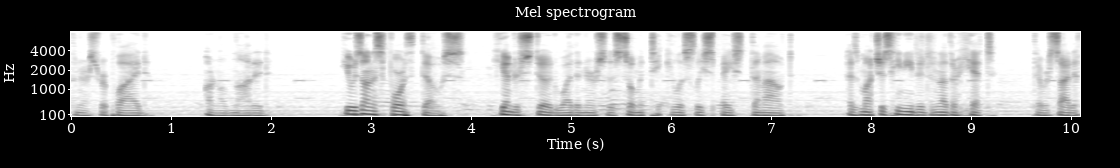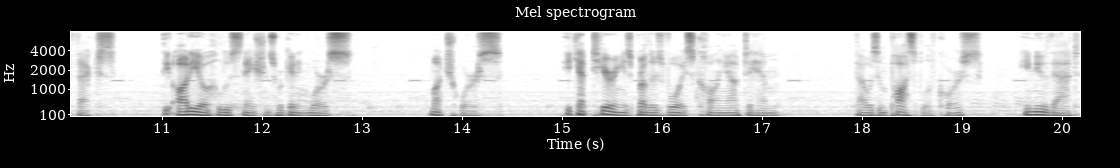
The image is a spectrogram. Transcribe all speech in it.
the nurse replied. Arnold nodded. He was on his fourth dose. He understood why the nurses so meticulously spaced them out. As much as he needed another hit, there were side effects. The audio hallucinations were getting worse. Much worse. He kept hearing his brother's voice calling out to him. That was impossible, of course. He knew that.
